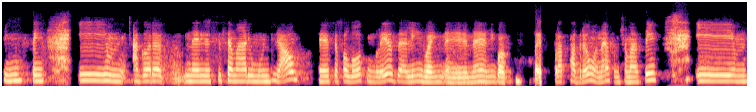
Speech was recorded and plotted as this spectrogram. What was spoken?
Sim, sim. E hum, agora, né, nesse cenário mundial, é, você falou que inglês é a língua, é, né, língua é, padrão, né, vamos chamar assim. E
